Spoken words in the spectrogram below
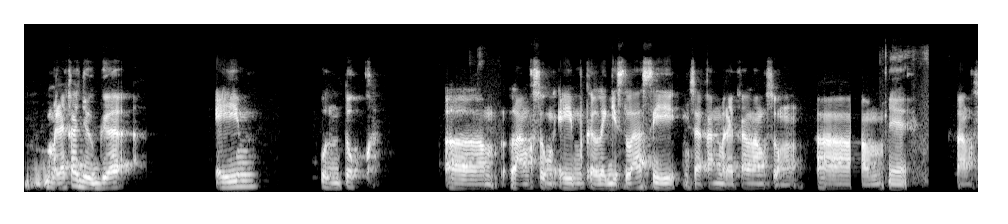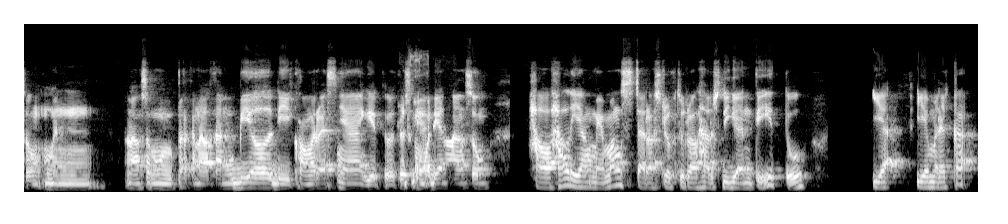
mereka juga aim untuk um, langsung aim ke legislasi, misalkan mereka langsung um, yeah. langsung men langsung memperkenalkan bill di kongresnya gitu, terus yeah. kemudian langsung hal-hal yang memang secara struktural harus diganti itu ya ya mereka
